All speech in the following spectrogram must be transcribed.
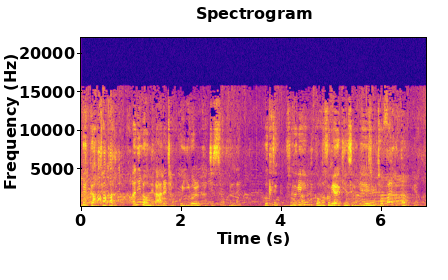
그러니까 잠깐. 아니면 언니 나를 잡고 이걸 같이 쓰고 갈래? 그것도. 그게 힘들 것 그럼 같은데. 여기 계세요. 예, 예. 저 빨리 갔다 올게요.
